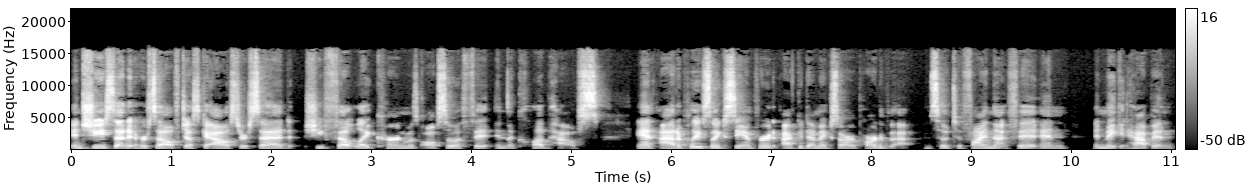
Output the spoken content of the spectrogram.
and she said it herself. Jessica Allister said she felt like Kern was also a fit in the clubhouse. And at a place like Stanford, academics are a part of that. And so to find that fit and and make it happen,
